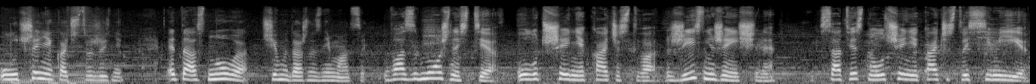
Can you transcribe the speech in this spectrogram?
улучшению качества жизни – это основа, чем мы должны заниматься. возможности улучшения качества жизни женщины, соответственно, улучшение качества семьи.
